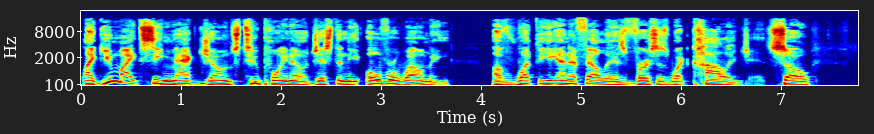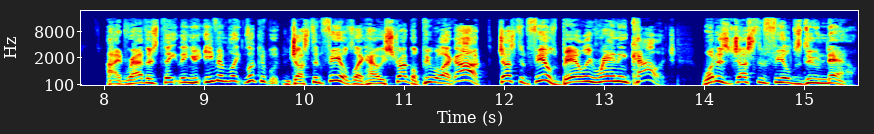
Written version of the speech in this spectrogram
like you might see Mac Jones 2.0 just in the overwhelming of what the NFL is versus what college is. So I'd rather think that you even look at Justin Fields, like how he struggled. People are like, ah, Justin Fields barely ran in college. What does Justin Fields do now?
